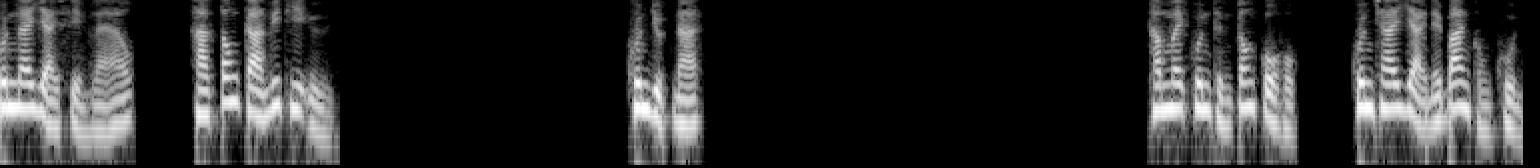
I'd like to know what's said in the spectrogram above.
คุณนายใหญ่เสี่ยงแล้ว หากต้องการวิธีอื่น คุณหยุดนัด ทำไมคุณถึงต้องโกหก คุณชายใหญ่ในบ้านของคุณ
